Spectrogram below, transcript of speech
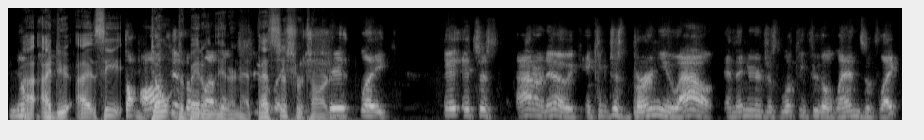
no, I, I do. I see. Don't debate on the internet. too, That's like, just retarded. shit, like it, it's just I don't know. It, it can just burn you out, and then you're just looking through the lens of like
